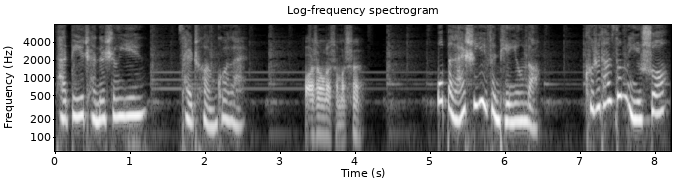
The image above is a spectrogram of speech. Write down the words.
他低沉的声音才传过来：“发生了什么事？”我本来是义愤填膺的，可是他这么一说，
